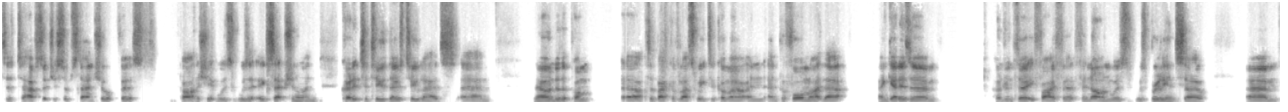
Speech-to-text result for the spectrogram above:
to to have such a substantial first partnership was was exceptional, and credit to two, those two lads. Um, now under the pump uh, off the back of last week to come out and, and perform like that and get his um, 135 for, for none was was brilliant. So um,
